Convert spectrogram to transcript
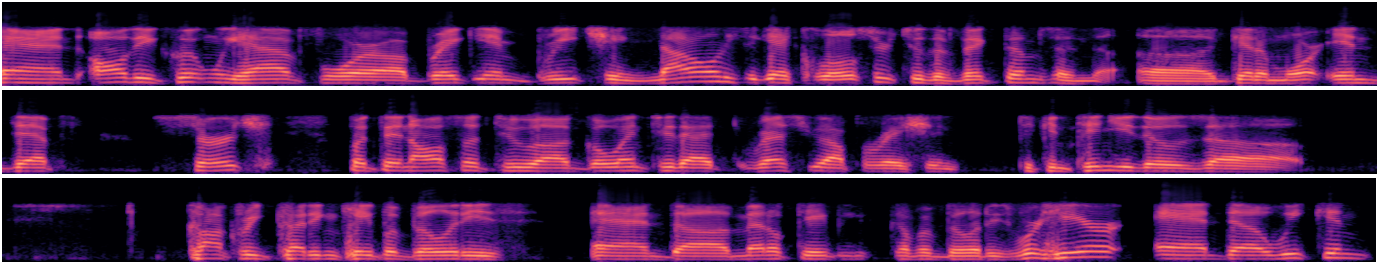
and all the equipment we have for uh, breaking and breaching, not only to get closer to the victims and uh, get a more in depth search, but then also to go into that rescue operation to continue those uh, concrete cutting capabilities and uh, metal capabilities. We're here, and uh, we can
